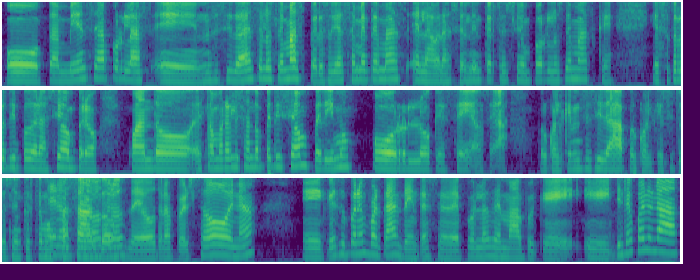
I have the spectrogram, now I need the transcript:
o también sea por las eh, necesidades de los demás, pero eso ya se mete más en la oración de intercesión por los demás, que es otro tipo de oración, pero cuando estamos realizando petición pedimos por lo que sea, o sea, por cualquier necesidad, por cualquier situación que estemos de pasando. Nosotros, de otra persona, eh, que es súper importante interceder por los demás, porque eh, yo recuerdo una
